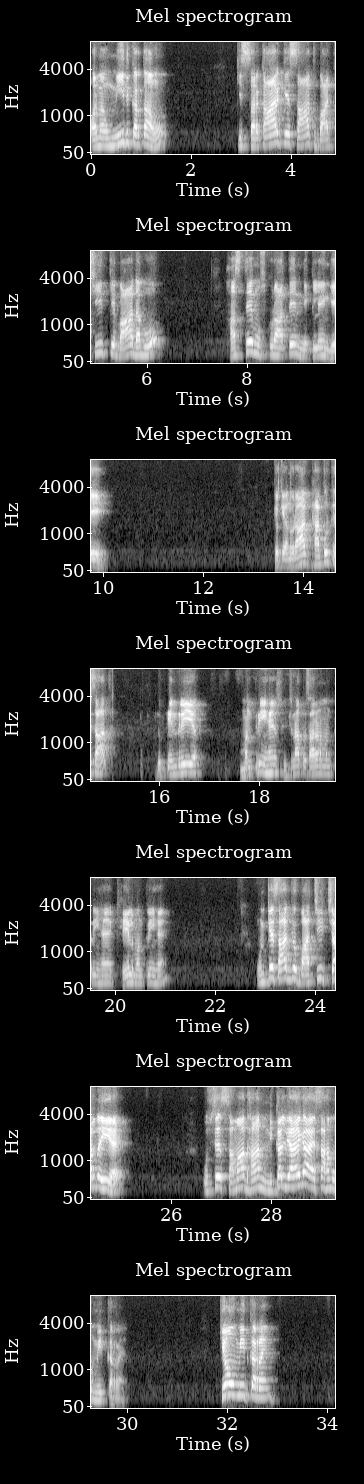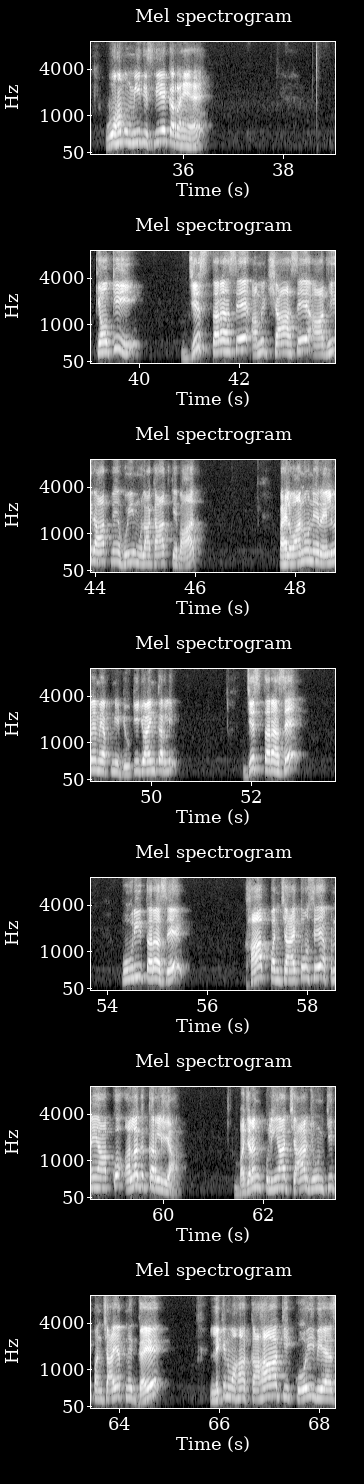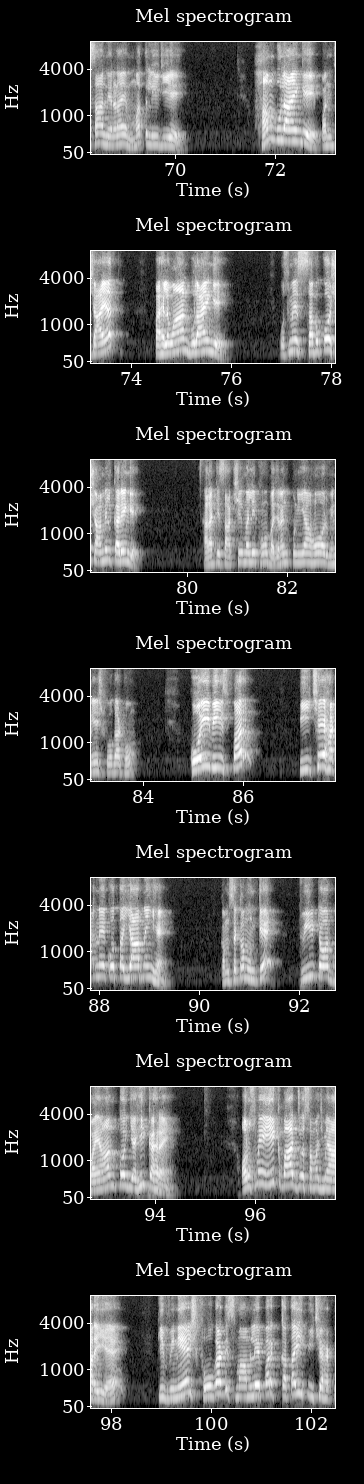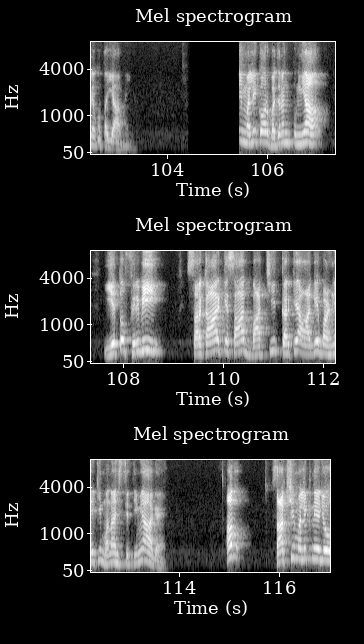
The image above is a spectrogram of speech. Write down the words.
और मैं उम्मीद करता हूँ कि सरकार के साथ बातचीत के बाद अब वो हँसते, मुस्कुराते निकलेंगे। क्योंकि अनुराग ठाकुर के साथ जो केंद्रीय मंत्री हैं, सूचना प्रसारण मंत्री हैं, खेल मंत्री हैं, उनके साथ जो बातचीत चल रही है, उससे समाधान निकल जाएगा ऐसा हम उम्मीद कर रहे हैं। क्यों उम्मीद कर रहे हैं? वो हम उम्मीद इसलिए कर रहे हैं क्योंकि जिस तरह से अमित शाह से आधी रात में हुई मुलाकात के बाद पहलवानों ने रेलवे में अपनी ड्यूटी ज्वाइन कर ली, जिस तरह से पूरी तरह से खाप पंचायतों से अपने आप को अलग कर लिया। बजरंग पुलिया चार जून की पंचायत में गए, लेकिन वहाँ कहा कि कोई भी ऐसा निर्णय मत लीजिए। हम बुलाएँगे, पंचायत पहलवान बुलाएँगे, उसमें सबको शामिल करेंगे। हालाँकि साक्षी मलिक हो, बजरंग पुनिया हो और विनेश फोगट हो, कोई भी इस पर पीछे हटने को तैयार नहीं है। कम से कम उनके ट्वीट और बयान तो यही कह रहे हैं। और उसमें एक बात जो समझ में आ रही है कि विनेश फोगट इस मामले पर कतई पीछे हटने को तैयार नहीं। मलिक और बजरंग पुनिया, ये तो फिर भी सरकार के साथ बातचीत करके आगे बढ़ने की मना स्थिति में आ गए अब साक्षी मलिक ने जो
